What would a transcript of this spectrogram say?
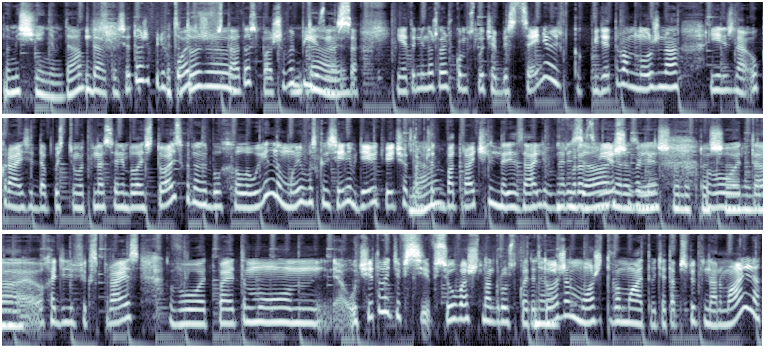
помещением, да? Да, то есть это тоже переходит это тоже... в статус вашего бизнеса. Да. И это не нужно в коем случае обесценивать, где-то вам нужно, я не знаю, украсить. Допустим, вот у нас сегодня была ситуация, когда у нас был Хэллоуин, и мы в воскресенье в 9 вечера да. там что-то потрачили, нарезали, нарезали развешивали. развешивали украшали, вот, да. А, ходили в фикс прайс. Вот, поэтому учитывайте все, всю вашу нагрузку. Это да. тоже может выматывать. Это абсолютно нормально.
